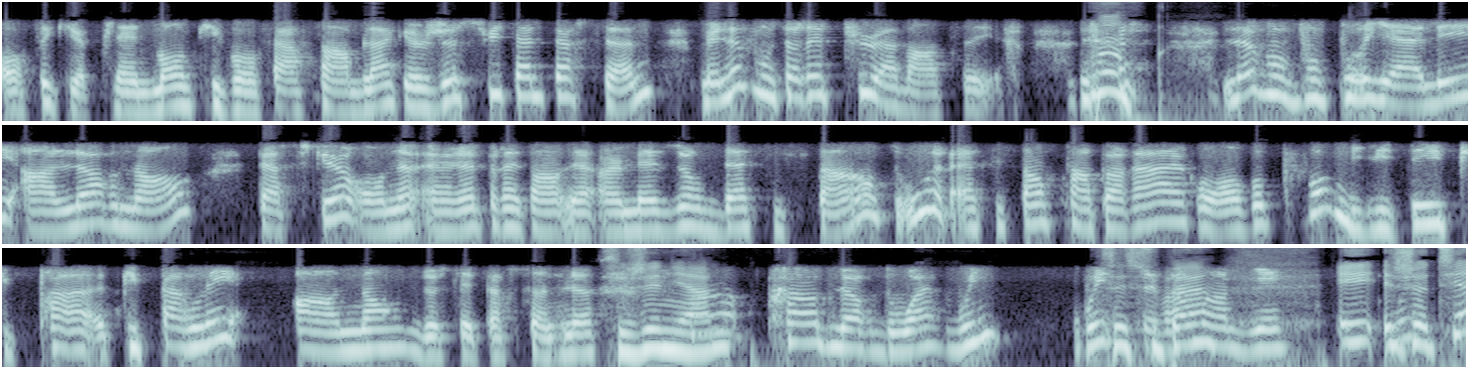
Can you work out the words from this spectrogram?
On sait qu'il y a plein de monde qui vont faire semblant que je suis telle personne, mais là, vous aurez pu à mentir. Hmm. là, vous, vous pourriez aller en leur nom, parce qu'on a un représentant, un mesure d'assistance ou assistance temporaire où on va pouvoir militer puis, puis parler en nom de ces personnes-là. C'est génial. prendre leurs doigts, oui, oui, c'est super. bien. Et je tiens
